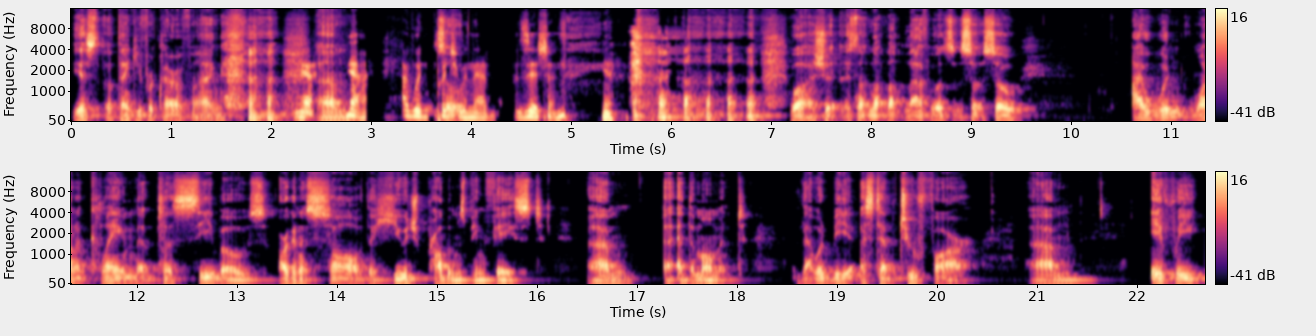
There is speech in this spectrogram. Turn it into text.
yes. Well, thank you for clarifying. yeah, um, yeah. I wouldn't put so, you in that position. yeah. well, I should. It's not not, not laughable. So so I wouldn't want to claim that placebos are going to solve the huge problems being faced um, at the moment. That would be a step too far. Um, if we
